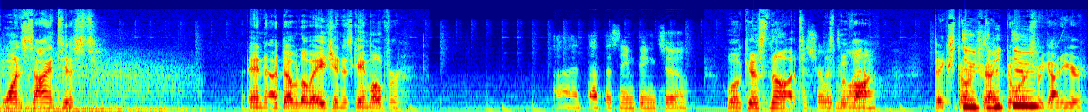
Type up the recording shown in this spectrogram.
one scientist and a double O agent, it's game over. I thought the same thing too. Well, guess not. Not sure Let's move on. on. Big Star Trek doors we got here.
